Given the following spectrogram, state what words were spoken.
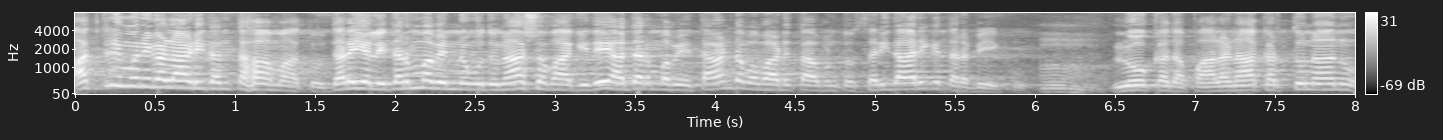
ಅತ್ರಿಮುನಿಗಳಾಡಿದಂತಹ ಮಾತು ದರೆಯಲ್ಲಿ ಧರ್ಮವೆನ್ನುವುದು ನಾಶವಾಗಿದೆ ಅಧರ್ಮವೇ ತಾಂಡವವಾಡುತ್ತಾ ಉಂಟು ಸರಿದಾರಿಗೆ ತರಬೇಕು. ಲೋಕದ ಪಾಲನಾಕರ್ತು ನಾನು.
